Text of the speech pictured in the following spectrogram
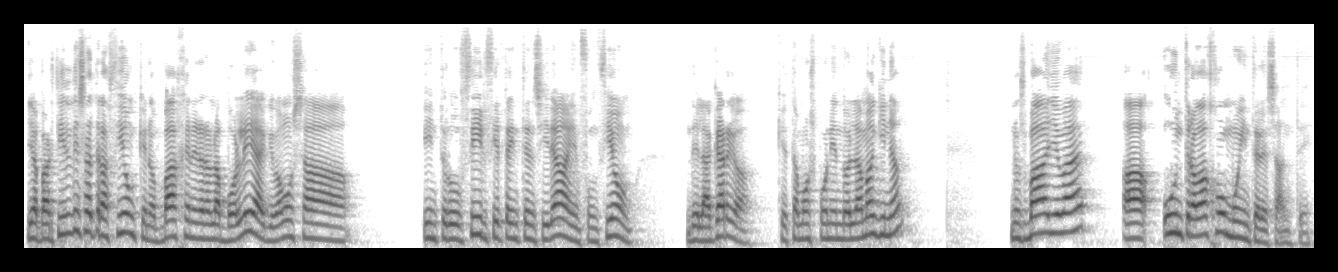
y a partir de esa tracción que nos va a generar la polea, que vamos a introducir cierta intensidad en función de la carga que estamos poniendo en la máquina, nos va a llevar a un trabajo muy interesante.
